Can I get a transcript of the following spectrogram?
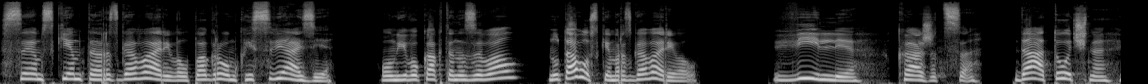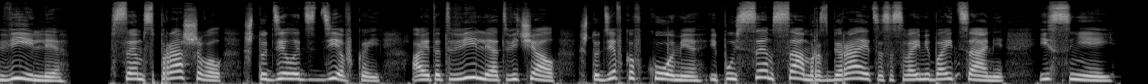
Сэм с кем-то разговаривал по громкой связи. Он его как-то называл? Ну, того, с кем разговаривал. Вилли, кажется. Да, точно, Вилли. Сэм спрашивал, что делать с девкой, а этот Вилли отвечал, что девка в коме, и пусть Сэм сам разбирается со своими бойцами и с ней,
